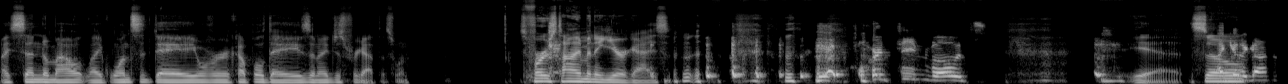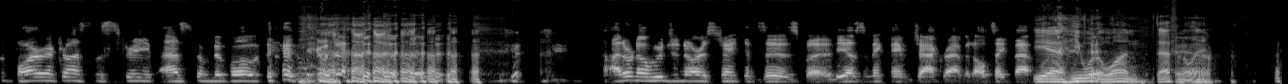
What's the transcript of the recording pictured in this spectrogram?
I send them out like once a day over a couple of days, and I just forgot this one. It's first time in a year, guys. 14 votes. yeah. So I could have gone to the bar across the street, asked them to vote. I don't know who Janoris Jenkins is, but he has a nickname Jackrabbit. I'll take that. one. yeah, he would have won. Definitely. Yeah.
